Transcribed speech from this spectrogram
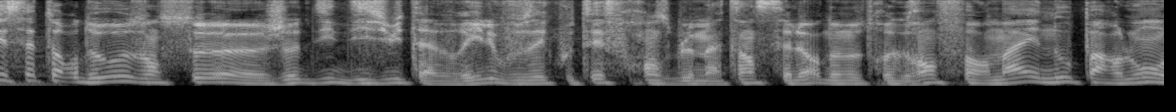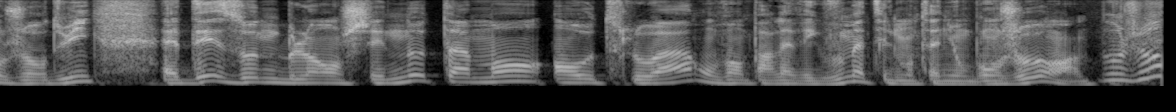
est 7h12 en ce jeudi 18 avril. Vous écoutez France Bleu Matin, c'est l'heure de notre grand format et nous parlons aujourd'hui des zones blanches et notamment en Haute-Loire. On va en parler avec vous, Mathilde Montagnon. Bonjour. Bonjour.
